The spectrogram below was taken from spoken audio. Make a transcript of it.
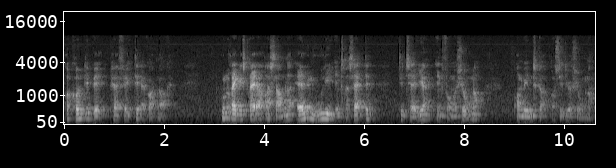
og kun det perfekte er godt nok. Hun registrerer og samler alle mulige interessante detaljer, informationer om mennesker og situationer.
